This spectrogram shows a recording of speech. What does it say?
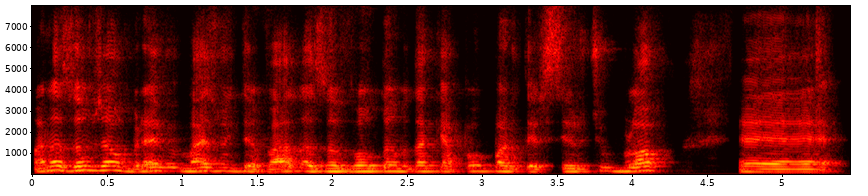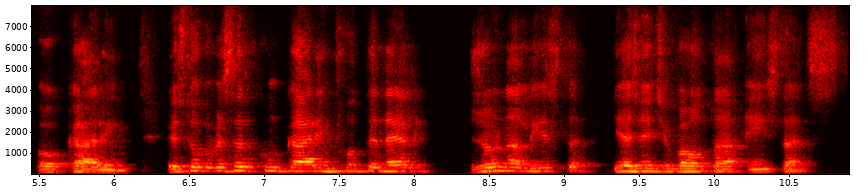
Mas nós vamos já um breve, mais um intervalo, nós voltamos daqui a pouco para o terceiro último bloco. É, o Karen, eu estou conversando com Karen Fontenelle, jornalista, e a gente volta em instantes.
